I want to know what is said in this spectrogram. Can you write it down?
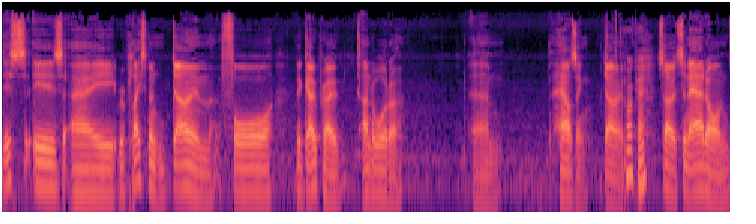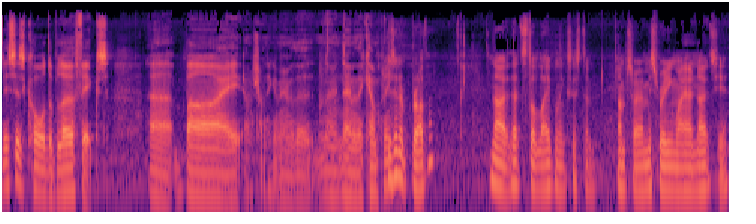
this is a replacement dome for the GoPro underwater um, housing dome. Okay. So it's an add-on. This is called the Blurfix uh, by I'm trying to think of remember the name of the company. Isn't it Brother? No, that's the labeling system. I'm sorry, I'm misreading my own notes here.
